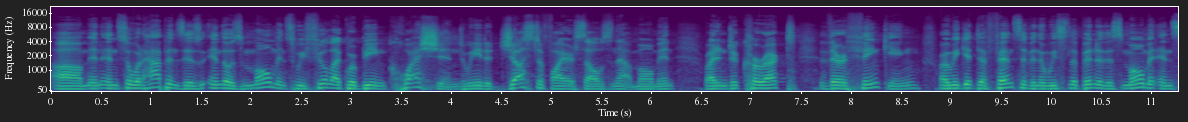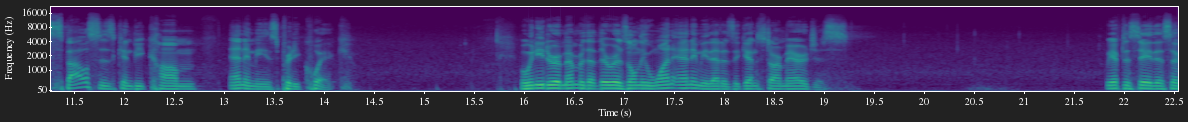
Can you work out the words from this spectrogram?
um, and, and so what happens is in those moments we feel like we're being questioned. We need to justify ourselves in that moment right and to correct their thinking or we get defensive and then we slip into this moment and spouses can become enemies pretty quick. But we need to remember that there is only one enemy that is against our marriages. We have to say this, uh,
